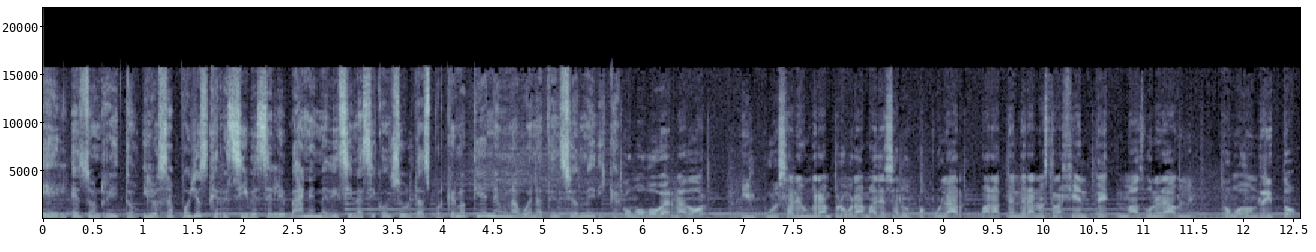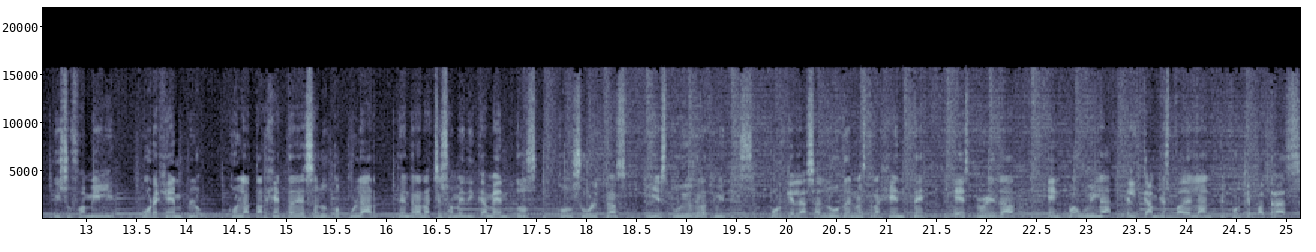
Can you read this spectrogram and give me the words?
Él es Don Rito y los apoyos que recibe se le van en medicinas y consultas porque no tiene una buena atención médica. Como gobernador, impulsaré un gran programa de salud popular para atender a nuestra gente más vulnerable, como Don Rito y su familia. Por ejemplo, con la tarjeta de salud popular tendrán acceso a medicamentos, consultas y estudios gratuitos. Porque la salud de nuestra gente es prioridad. En Coahuila el cambio es para adelante, porque para atrás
